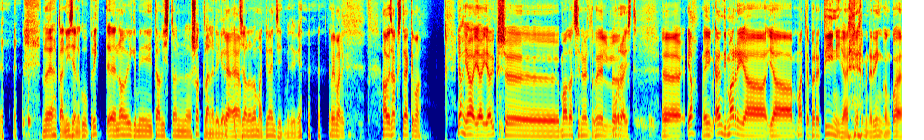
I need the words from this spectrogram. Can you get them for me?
nojah, ta on ise nagu britt, no õigemini ta vist on šotlane tegelikult, seal on omad nüansid muidugi. Võimalik. aga sa hakkasid rääkima jah, ja, ja, ja üks ma tahtsin öelda veel. Murraist. jah, ei, Andy Murray ja, ja Matteo Berrettini ja järgmine ring on kohe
